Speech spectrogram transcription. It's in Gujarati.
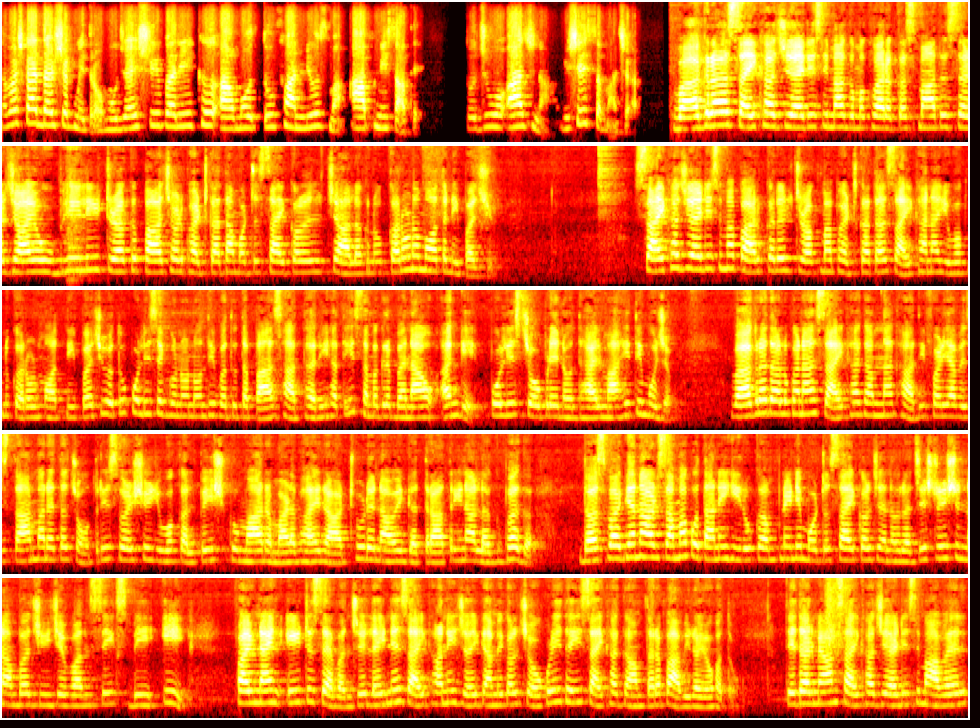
નમસ્કાર દર્શક મિત્રો, હું જયશ્રી પરીખ, આમોદ તુફાન ન્યૂઝમાં આપની સાથે. તો જુઓ આજના વિશેષ સમાચાર. વાગરા સાયખા જીઆઈડીસીમાં ગમખવાર અકસ્માત સર્જાયો. ઉભેલી ટ્રક પાછળ ભટકાતા મોટરસાયકલ ચાલકનું કરુણ મોત નીપજ્યું. સાયખા જીઆઈડીસીમાં પાર્ક કરેલ ટ્રકમાં ભટકાતા સાયખાના યુવકનું કરુણ મોત નીપજ્યું હતું. પોલીસે ગુનો નોંધી વધુ તપાસ હાથ ધરી હતી. સમગ્ર બનાવ અંગે પોલીસ ચોપડે નોંધાયેલ માહિતી મુજબ વાગરા તાલુકાના સાયખા ગામના ખાદી ફળિયા વિસ્તારમાં રહેતા ચોત્રીસ વર્ષીય યુવક કલ્પેશ કુમાર રમાણભાઈ રાઠોડ નાઓએ ગત લગભગ દસ વાગ્યાના અરસામાં પોતાની હીરો કંપનીની મોટરસાયકલ જેનો registration number GJ one six BE five nine eight seven જે લઈને સાયખાની જય કેમિકલ ચોકડી થઈ સાયખા ગામ તરફ આવી રહ્યો હતો. તે દરમિયાન સાયખા જીઆઈડીસીમાં આવેલ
